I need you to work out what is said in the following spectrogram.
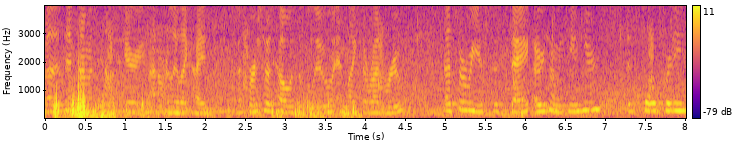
but at the same time it's kind of scary. I don't really like heights. The first hotel with the blue and like the red roof, that's where we used to stay every time we came here. It's so pretty.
